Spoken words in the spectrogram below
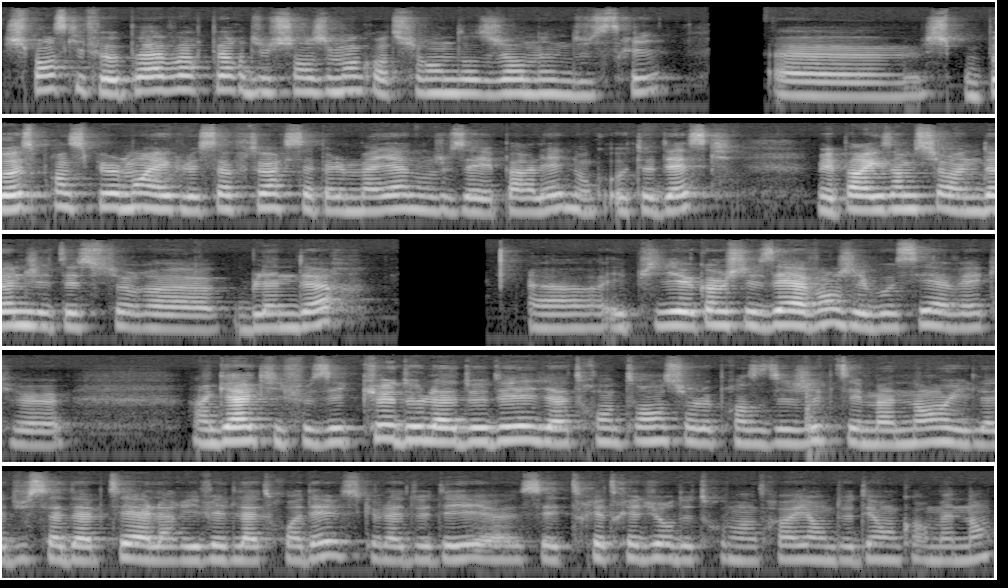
Je pense qu'il faut pas avoir peur du changement quand tu rentres dans ce genre d'industrie. Euh, je bosse principalement avec le software qui s'appelle Maya dont je vous avais parlé, donc Autodesk. Mais par exemple sur Undone, j'étais sur euh, Blender. Euh, et puis comme je te disais avant, j'ai bossé avec un gars qui faisait que de la 2D il y a 30 ans sur le Prince d'Égypte et maintenant il a dû s'adapter à l'arrivée de la 3D parce que la 2D c'est très très dur de trouver un travail en 2D encore maintenant.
